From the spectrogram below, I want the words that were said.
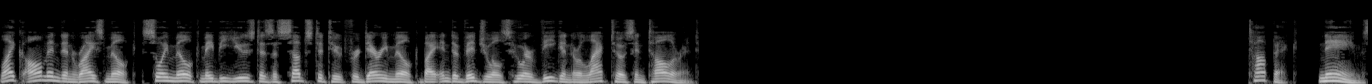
like almond and rice milk, soy milk may be used as a substitute for dairy milk by individuals who are vegan or lactose intolerant. Names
